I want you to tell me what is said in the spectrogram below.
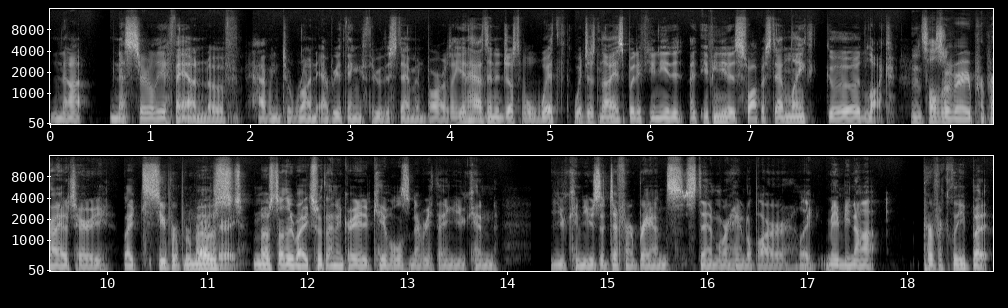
not necessarily a fan of having to run everything through the stem and bars. Like it has an adjustable width, which is nice, but if you need it, if you need to swap a stem length, good luck. And it's also very proprietary. Like Super proprietary. most most other bikes with integrated cables and everything, you can you can use a different brand's stem or handlebar. Like maybe not perfectly, but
